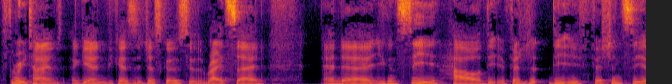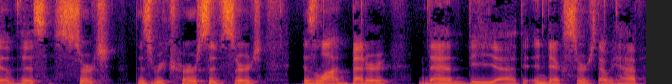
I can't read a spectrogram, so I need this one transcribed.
three times again because it just goes to the right side. And uh, you can see how the, effic- the efficiency of this search, this recursive search, is a lot better than the, uh, the index search that we have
